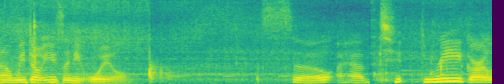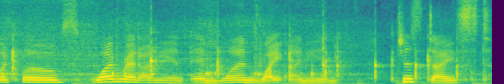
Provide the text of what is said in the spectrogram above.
um, we don't use any oil. So I have two, three garlic cloves, one red onion, and one white onion, just diced.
